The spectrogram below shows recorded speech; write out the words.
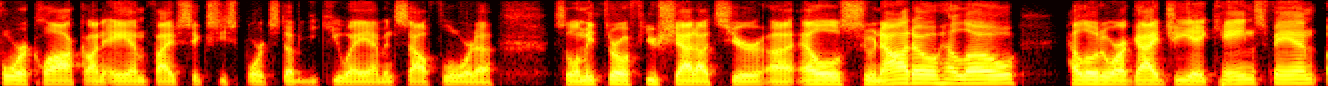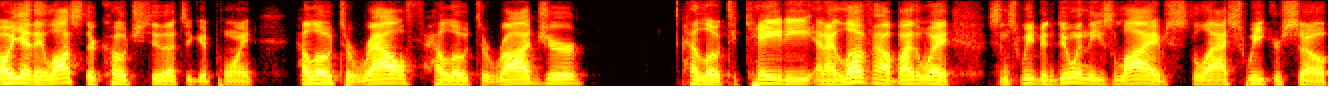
four o'clock on AM 560 Sports WQAM in South Florida. So let me throw a few shout outs here. Uh, El Sunado, hello. Hello to our guy, G.A. Canes fan. Oh, yeah, they lost their coach too. That's a good point. Hello to Ralph. Hello to Roger. Hello to Katie. And I love how, by the way, since we've been doing these lives the last week or so,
